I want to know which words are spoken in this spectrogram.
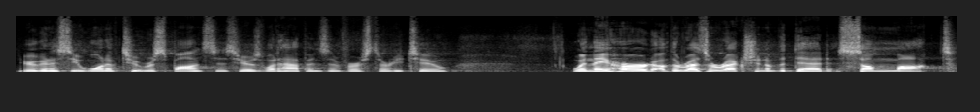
you're going to see one of two responses. Here's what happens in verse 32. When they heard of the resurrection of the dead, some mocked.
